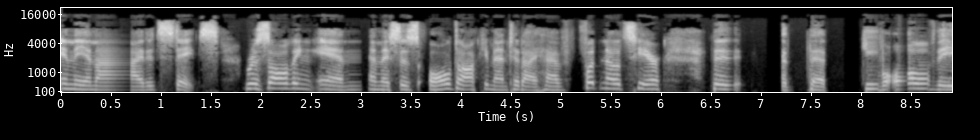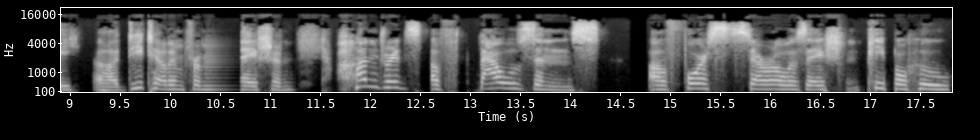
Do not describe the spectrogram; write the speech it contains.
in the United States, resulting in, and this is all documented. I have footnotes here that, that give all of the uh, detailed information. Hundreds of thousands of forced sterilization. People who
